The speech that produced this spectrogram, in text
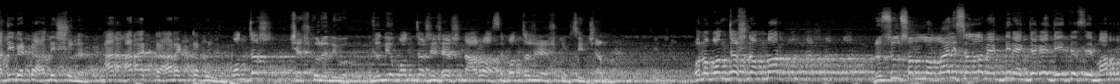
আদিব একটা হাদিস শুনেন। আর আর একটা আর একটা ভুল পঞ্চাশ শেষ করে দিব। যদিও পঞ্চাশে শেষ না আরও আছে। পঞ্চাশে শেষ করছি ইনশাল্লাহ উনপঞ্চাশ নম্বর, রসুল সাল্লি সাল্লাম একদিন এক জায়গায় যেতেছে মার্র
